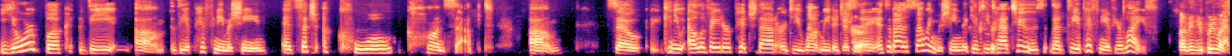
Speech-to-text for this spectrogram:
your book, the um, the Epiphany Machine, is such a cool concept. Um, so, can you elevator pitch that, or do you want me to just sure. say it's about a sewing machine that gives you tattoos? That's the epiphany of your life. I mean, you pretty much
